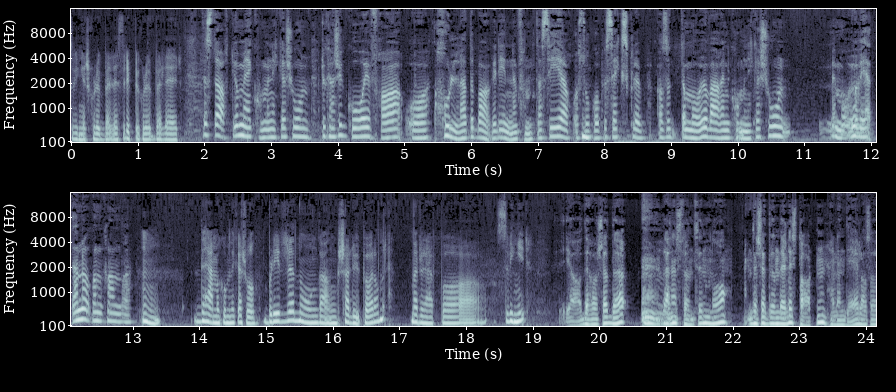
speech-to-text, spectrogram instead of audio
swingersklubb eller strippeklubb eller Det starter jo med kommunikasjon. Du kan ikke gå ifra å holde tilbake dine fantasier og så gå på sexklubb. Altså, det må jo være en kommunikasjon. Vi må jo vite noe om hverandre. mm. Det her med kommunikasjon. Blir dere noen gang sjalu på hverandre når dere er på svinger? Ja, det har skjedd, det. Det er en stund siden nå. Det skjedde en del i starten, eller en del, altså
